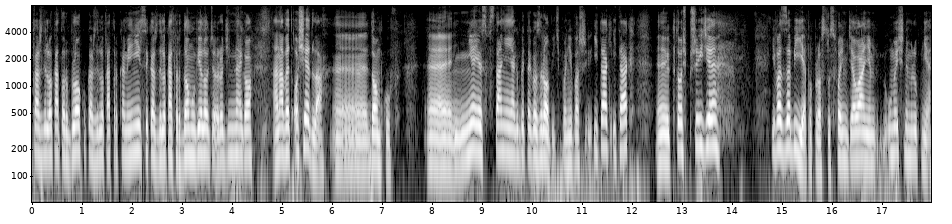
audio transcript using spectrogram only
każdy lokator bloku, każdy lokator kamienicy, każdy lokator domu wielorodzinnego, a nawet osiedla e, domków e, nie jest w stanie jakby tego zrobić, ponieważ i tak, i tak e, ktoś przyjdzie i was zabije po prostu swoim działaniem, umyślnym lub nie.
